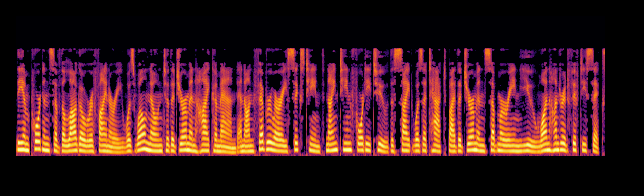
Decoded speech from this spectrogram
The importance of the Lago refinery was well known to the German High Command and on February 16, 1942 the site was attacked by the German submarine U-156.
